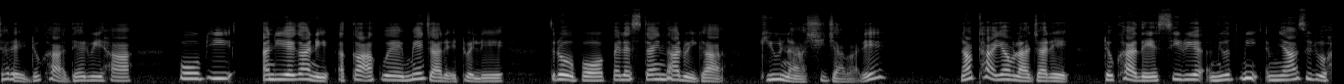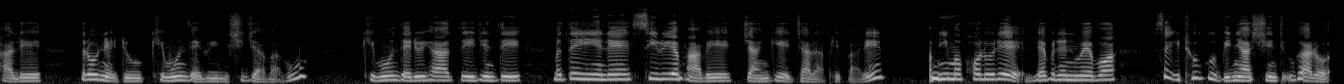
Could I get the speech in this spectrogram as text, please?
ကြတဲ့ဒုက္ခသည်တွေဟာပိုပြီးအန်ဒီရကနေအကာအကွယ်မဲ့ကြတဲ့အတွက်လေသူတို့အပေါ်ပါလက်စတိုင်းသားတွေကဂိူနာရှိကြပါတယ်။နောက်ထပ်ရောက်လာကြတဲ့ဒုက္ခသည်စီးရီးယားအမျိုးသမီးအများစုတို့ဟာလေသူတို့နဲ့အတူခင်မွန်းတယ်တွေမရှိကြပါဘူး။ခင်မွန်းတယ်တွေဟာတေချင်းတေမတေရင်လည်းစီးရီးယားမှာပဲကြံခဲ့ကြတာဖြစ်ပါတယ်။အမည်မဖော်လို့တဲ့လက်ဘနွန်ဝယ်ဘွားစိတ်အထူးကုပညာရှင်တူကတော့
